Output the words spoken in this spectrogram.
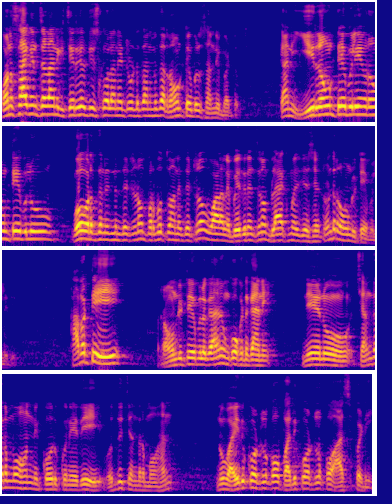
కొనసాగించడానికి చర్యలు తీసుకోవాలనేటువంటి దాని మీద రౌండ్ టేబుల్స్ అన్ని పెట్టచ్చు. కానీ ఈ రౌండ్ టేబుల్ ఏం రౌండ్ టేబుల్? గోవర్ధన్ రెడ్డిని తిట్టడం ప్రభుత్వాన్ని తిట్టడం వాళ్ళని బెదిరించడం బ్లాక్మెయిల్ చేసేటువంటి రౌండ్ టేబుల్ ఇది. కాబట్టి రౌండ్ టేబుల్ కానీ ఇంకొకటి కానీ నేను చంద్రమోహన్ని కోరుకునేది వద్దు చంద్రమోహన్ నువ్వు ఐదు కోట్లకో పది కోట్లకో ఆశపడి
